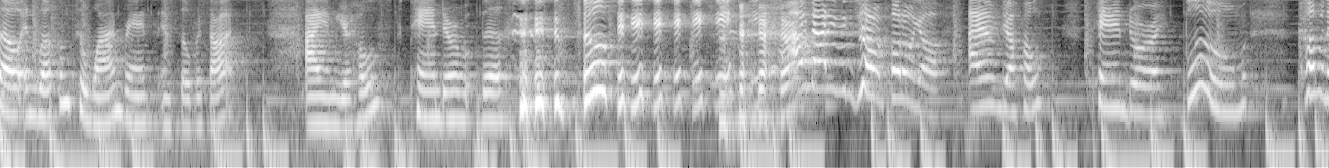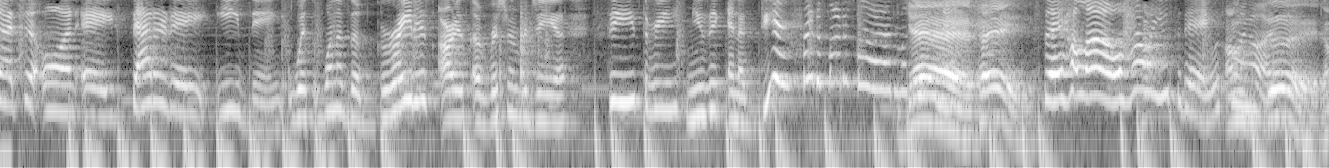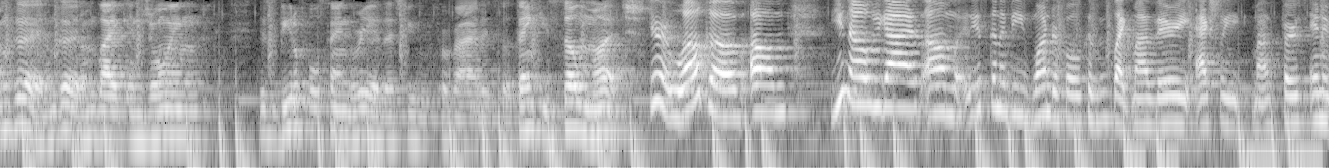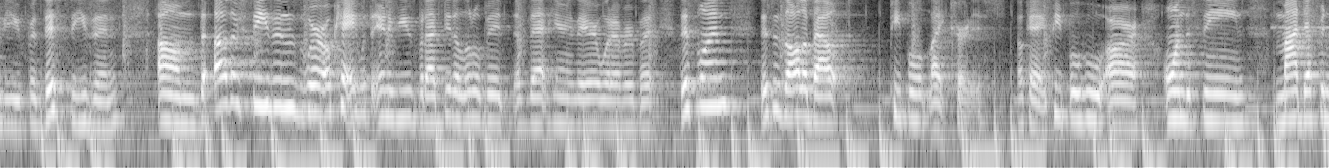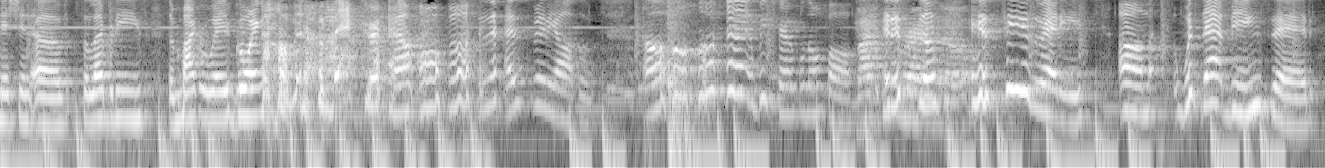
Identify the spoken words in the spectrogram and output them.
Hello and welcome to Wine Rants and Sober Thoughts. I am your host, Pandora. I'm not even drunk. Hold on, y'all. I am your host, Pandora Bloom, coming at you on a Saturday evening with one of the greatest artists of Richmond, Virginia, C3 Musiq, and a dear friend of mine as well. Yes, hey. Say hello. How are you today? What's going on? I'm good. I'm good. I'm good. I'm like enjoying this beautiful sangria that you provided. So thank you so much. You're welcome. Um, you know, you guys, um, it's gonna be wonderful because it's like my very, actually, my first interview for this season. Um, the other seasons were okay with the interviews, but I did a little bit of that here and there, whatever. But this one, this is all about people like Curtis. Okay, people who are on the scene. My definition of celebrities, the microwave going off in the background. That's pretty awesome. Oh, be careful, don't fall. It is still though. his tea is ready. Um, with that being said,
